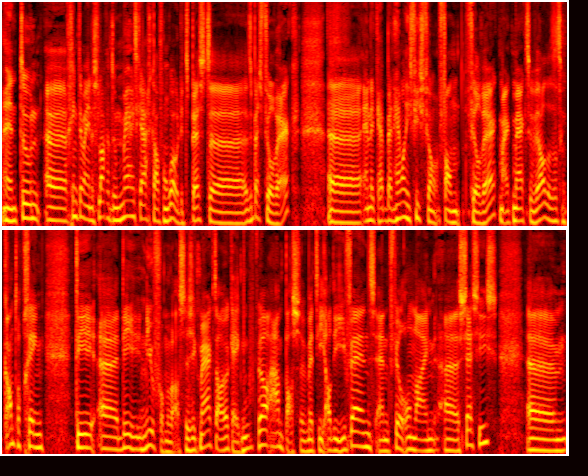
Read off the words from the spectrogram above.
En toen eh, ging ik ermee in de slag en toen merkte ik eigenlijk al van wow, dit is best, eh, het is best veel werk. Eh, en ik ben helemaal niet vies van, veel werk, maar ik merkte wel dat het een kant op ging die, die nieuw voor me was. Dus ik merkte al, oké, ik moet wel aanpassen met die, al die events en veel online sessies. Ehm,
